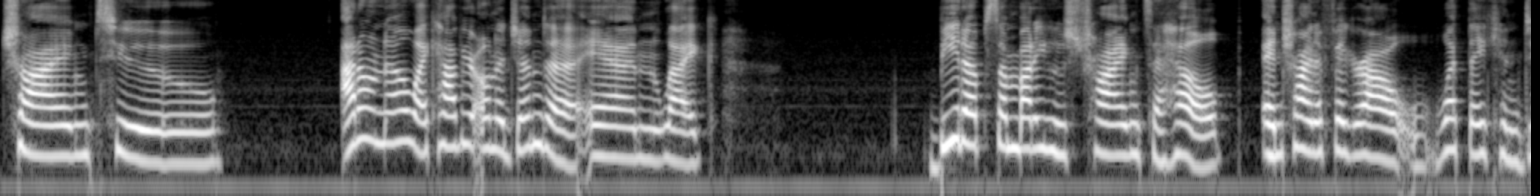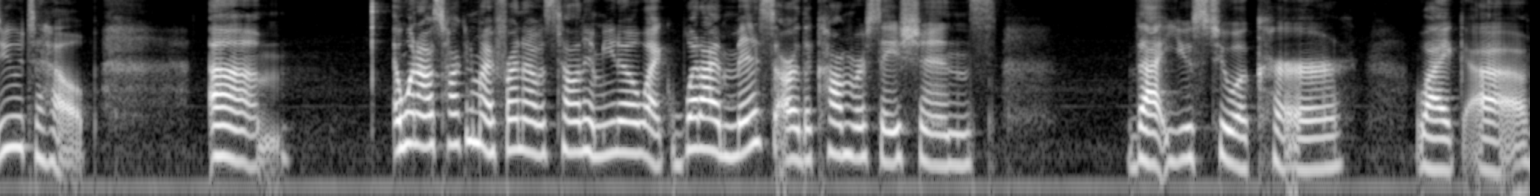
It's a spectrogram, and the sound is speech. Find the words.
trying to I don't know, like have your own agenda and like beat up somebody who's trying to help and trying to figure out what they can do to help. Um, and when I was talking to my friend, I was telling him, you know, like what I miss are the conversations that used to occur, like, uh,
